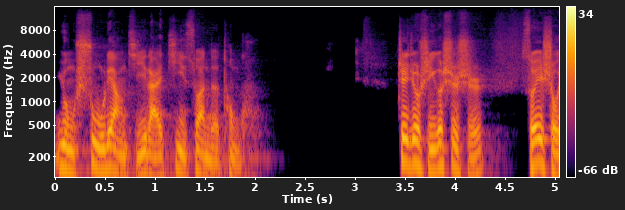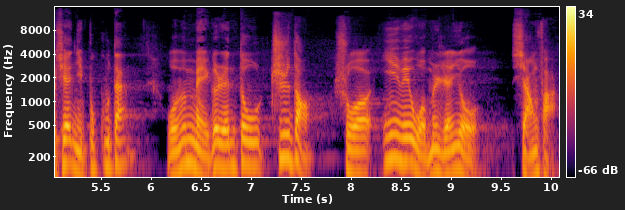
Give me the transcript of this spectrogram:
用数量级来计算的痛苦。这就是一个事实。所以，首先你不孤单，我们每个人都知道，说因为我们人有想法。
